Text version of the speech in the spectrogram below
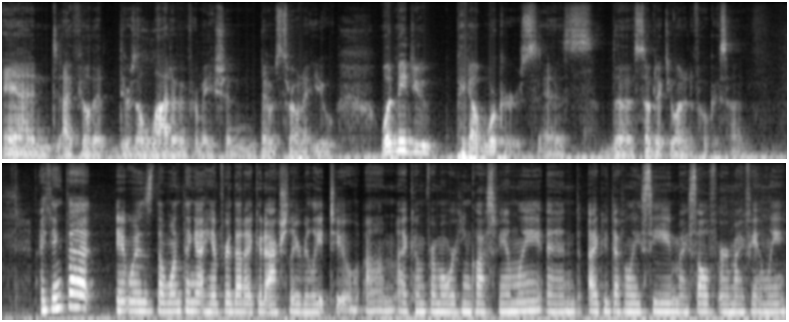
and I feel that there's a lot of information that was thrown at you. What made you pick out workers as the subject you wanted to focus on? I think that it was the one thing at Hanford that I could actually relate to. Um, I come from a working class family, and I could definitely see myself or my family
